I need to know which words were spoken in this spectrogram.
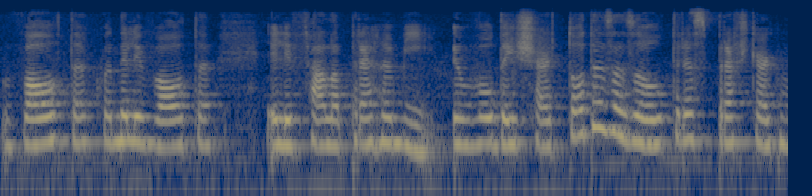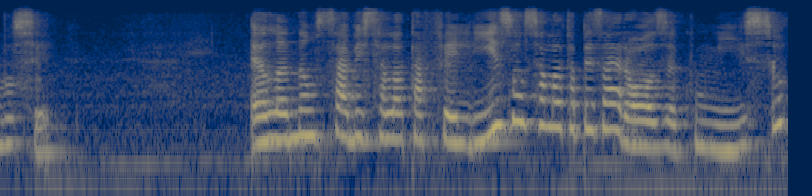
volta. Quando ele volta, ele fala para Rami: "Eu vou deixar todas as outras para ficar com você". Ela não sabe se ela tá feliz ou se ela tá pesarosa com isso.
